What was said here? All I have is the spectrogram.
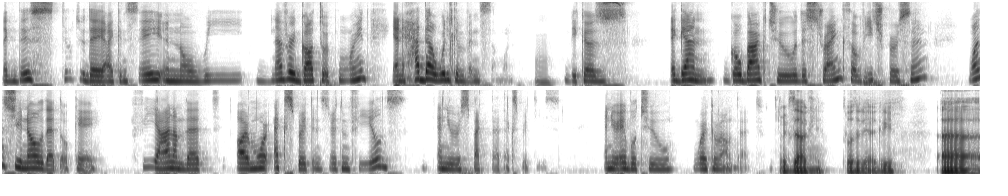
Like this, till today, I can say, you know, we never got to a point, يعني حدا will convince someone. Because again, go back to the strength of each person. Once you know that, okay, في عالم that are more expert in certain fields, and you respect that expertise, and you're able to work around that. Exactly. Totally agree. Uh,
